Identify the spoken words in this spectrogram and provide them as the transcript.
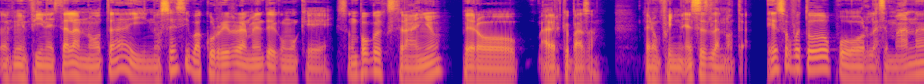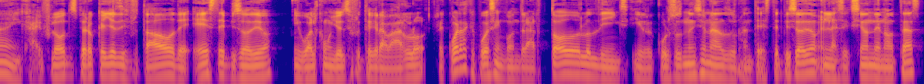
en fin, ahí está la nota y no sé si va a ocurrir realmente, como que es un poco extraño, pero a ver qué pasa. Pero en fin, esa es la nota. Eso fue todo por la semana en High Float. Espero que hayas disfrutado de este episodio, igual como yo disfruté grabarlo. Recuerda que puedes encontrar todos los links y recursos mencionados durante este episodio en la sección de notas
